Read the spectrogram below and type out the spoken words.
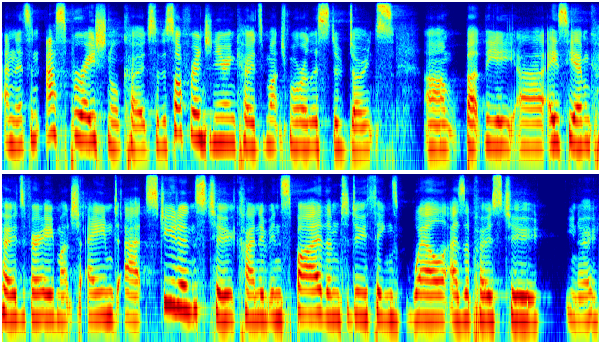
and it's an aspirational code. So the software engineering code is much more a list of don'ts, um, but the uh, ACM code is very much aimed at students to kind of inspire them to do things well as opposed to you know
